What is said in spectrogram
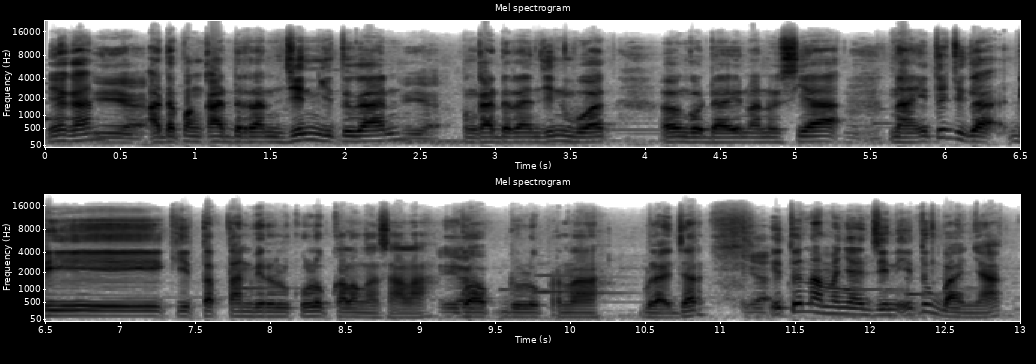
Ya kan? Iya. Ada pengkaderan jin gitu kan? iya Pengkaderan jin buat eh, nggodain manusia. Nah, itu juga di kitab Tanwirul Kulub kalau nggak salah. Iya. Gua dulu pernah belajar. Iya. Itu namanya jin itu banyak.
